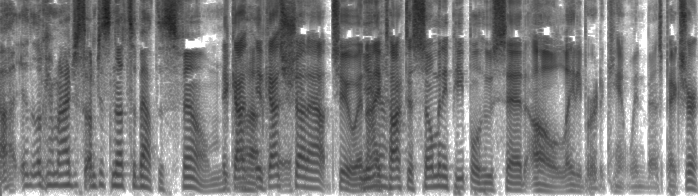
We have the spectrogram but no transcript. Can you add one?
Uh, look, I mean, I just, I'm just nuts about this film. It got Uh, it got shut out too, and I talked to so many people who said, "Oh, Lady Bird can't win Best Picture,"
